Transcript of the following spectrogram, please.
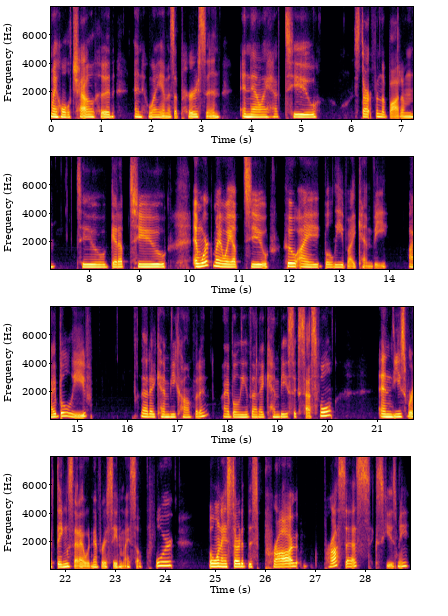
my whole childhood and who I am as a person. And now I have to start from the bottom to get up to and work my way up to who I believe I can be. I believe that I can be confident. I believe that I can be successful. And these were things that I would never say to myself before. But when I started this prog- process, excuse me,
